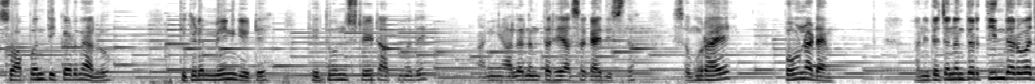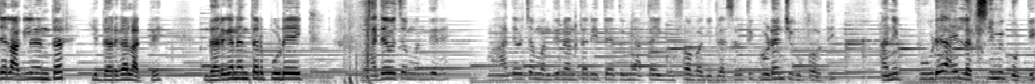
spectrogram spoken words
सो आपण तिकडनं आलो. तिकडे मेन गेट आहे. तिथून स्ट्रेट आतमध्ये आणि आल्यानंतर हे असं काय दिसतं. समोर आहे पवना डॅम आणि त्याच्यानंतर तीन दरवाजे लागल्यानंतर ही दर्गा लागते. दर्ग्यानंतर पुढे एक महादेवाचं मंदिर आहे. महादेवाच्या मंदिरानंतर इथे तुम्ही आता एक गुफा बघितली असेल ती घोड्यांची गुफा होती. आणि पुढे आहे लक्ष्मी कोटी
